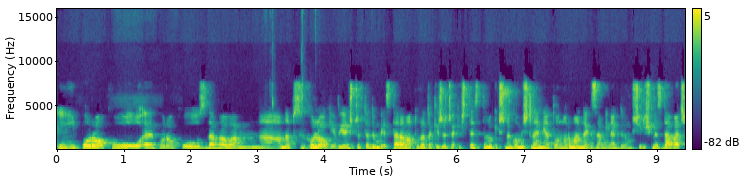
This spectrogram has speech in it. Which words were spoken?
I po roku, e, po roku zdawałam na, na psychologię. Ja jeszcze wtedy mówię, stara matura, takie rzeczy, jakieś testy logicznego myślenia, to normalne egzaminy, gdyby musieliśmy zdawać.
